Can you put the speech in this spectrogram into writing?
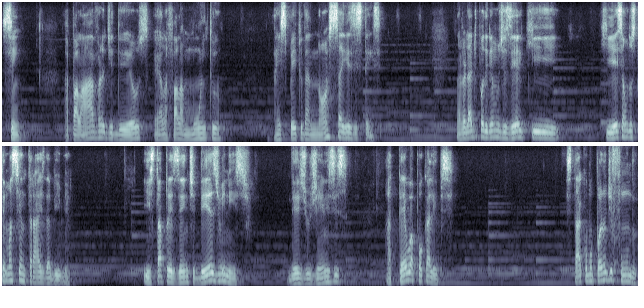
Sim, a palavra de Deus, ela fala muito a respeito da nossa existência. Na verdade, poderíamos dizer que, que esse é um dos temas centrais da Bíblia e está presente desde o início, desde o Gênesis até o Apocalipse. Está como pano de fundo,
